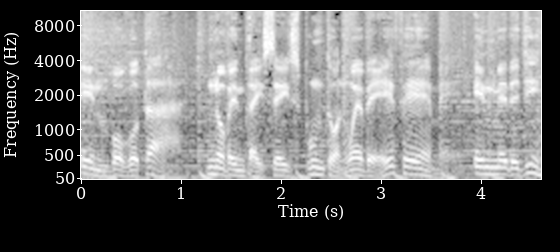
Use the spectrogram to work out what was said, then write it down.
En Bogotá, 96.9 FM. En Medellín,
